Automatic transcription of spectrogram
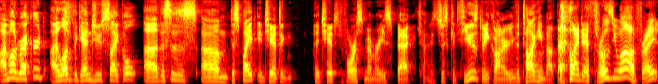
I'm on record. I love the Genju cycle. Uh, this is um, despite enchanting Enchanted Forest memories back. It's just confused me, Connor, even talking about that. it throws you off, right?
